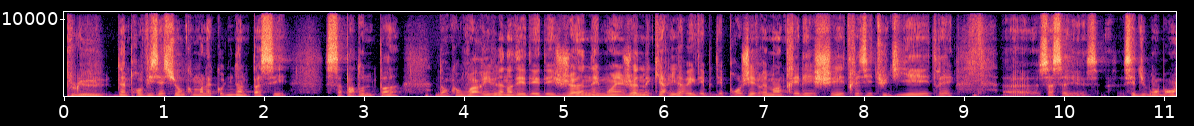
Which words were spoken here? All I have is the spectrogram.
Plus d'improvisation comme on l'a connu dans le passé. Ça pardonne pas. Donc on voit arriver maintenant des, des, des jeunes et moins jeunes, mais qui arrivent avec des, des projets vraiment très léchés, très étudiés, très. Euh, ça c'est c'est du bonbon.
